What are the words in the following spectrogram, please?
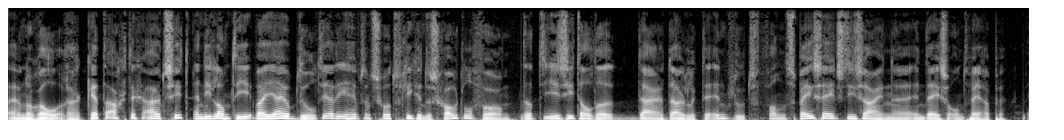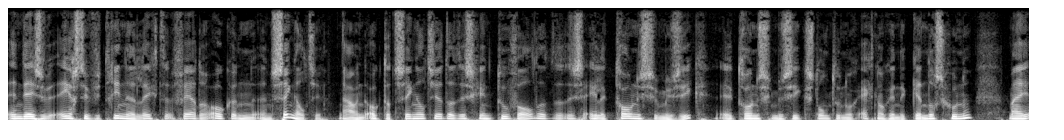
er nogal raketachtig uitziet. En die lamp die, waar jij op doelt, ja, die heeft een soort vliegende schotelvorm. Dat, je ziet al de, daar duidelijk de invloed van Space Age Design in deze ontwerpen. In deze eerste vitrine ligt verder ook een, een singeltje. Nou, en ook dat singeltje, dat is geen toeval. Dat, dat is elektronische muziek. Elektronische muziek stond toen nog echt nog in de kinderschoenen. Maar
